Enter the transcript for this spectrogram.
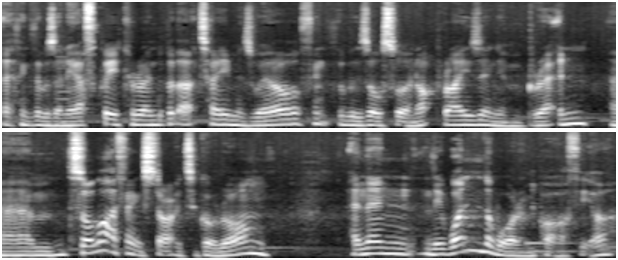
I think there was an earthquake around about that time as well. I think there was also an uprising in Britain. Um, so a lot of things started to go wrong. And then they won the war in Parthia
